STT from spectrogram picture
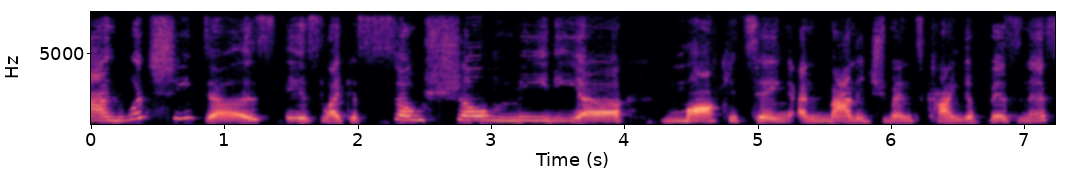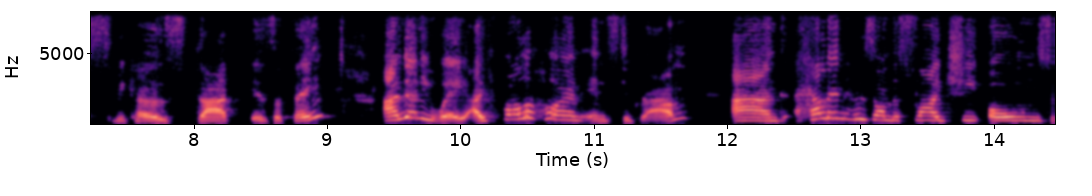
And what she does is like a social media marketing and management kind of business because that is a thing. And anyway, I follow her on Instagram and Helen, who's on the slide, she owns,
